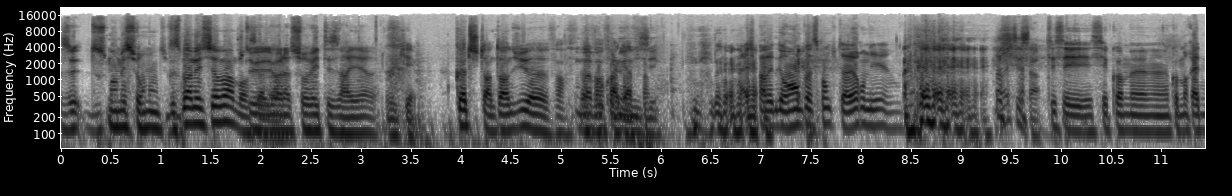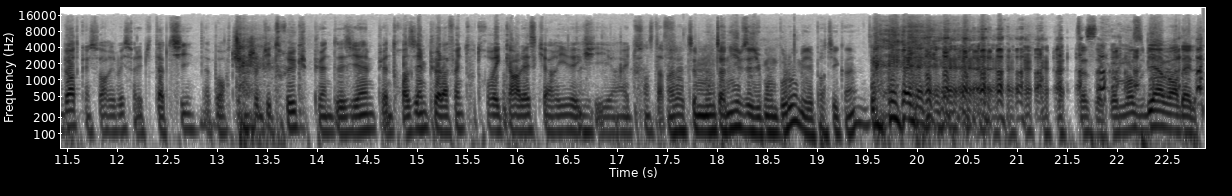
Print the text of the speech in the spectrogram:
Ça se- doucement mais sûrement. Tu vois. Doucement mais sûrement, bon te- voilà, surveille tes arrières. Ok. Coach, t'as entendu euh, On va faire- vous gaffe, hein. Ah, je parlais de grand remplacement tout à l'heure, on y est. hein. Ouais, c'est ça. C'est- c'est comme, euh, comme Redbird quand ils sont arrivés sur les petits à petit. D'abord, tu changes un petit truc, puis un deuxième, puis un troisième, puis à la fin, tu te retrouves avec Carles qui arrive et qui a tout son staff. Voilà, il faisait du bon boulot, mais il est parti quand même. ça, ça commence bien, bordel.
